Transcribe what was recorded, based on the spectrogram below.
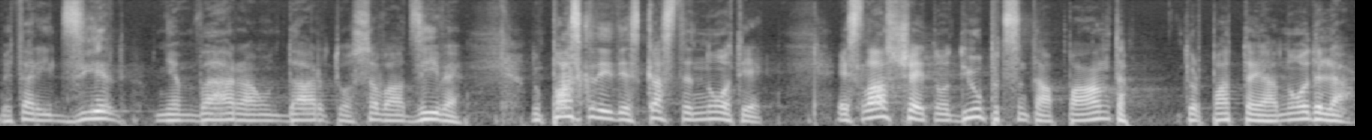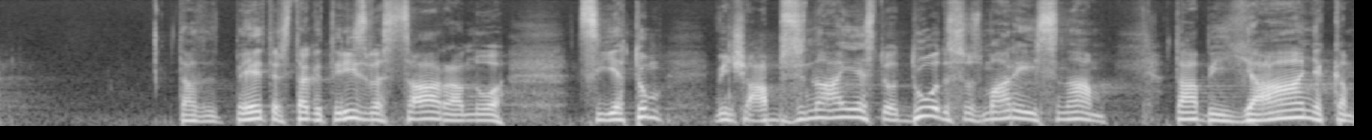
bet arī dzird, ņem vērā un dara to savā dzīvē. Nu, paskatieties, kas te notiek. Es lasu šeit no 12. panta, turpat tajā nodaļā. Tātad Pēters tagad ir izvests ārā no cietuma. Viņš apzinājies to, dodas uz Marijas namu. Tā bija Jāņa, kam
